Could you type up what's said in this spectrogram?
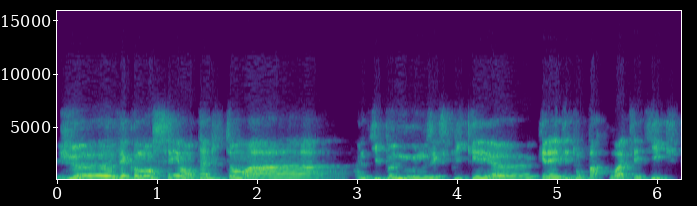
Je vais commencer en t'invitant à un petit peu nous, expliquer euh, quel a été ton parcours athlétique,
